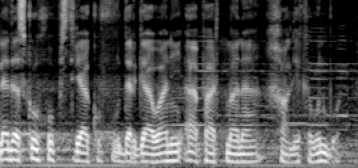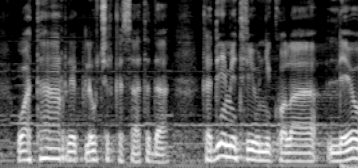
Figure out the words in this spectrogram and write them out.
لە دەستکۆخ و پستریاکوف و دەرگاوانی ئاپارتمانە خاڵیەکەون بووە واتە ڕێک لەو چرکەساتەدا کە دێمیتری و نیکۆلا لێۆ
